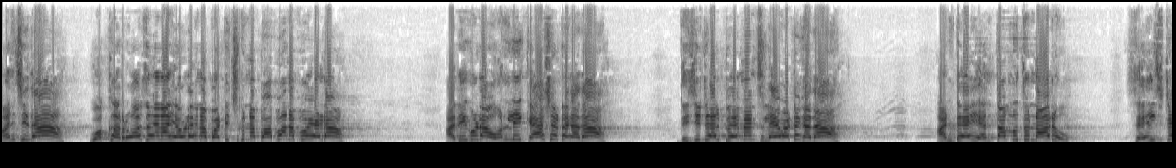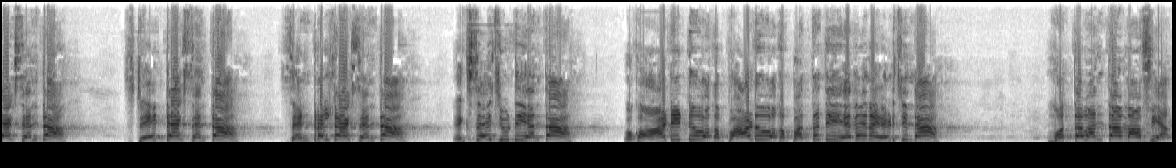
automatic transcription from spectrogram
మంచిదా? ఒక్క రోజైనా ఎవడైనా పట్టించుకున్న పాపాన పోయాడా? అది కూడా ఓన్లీ క్యాష్ అట కదా? డిజిటల్ పేమెంట్స్ లేవట కదా? అంటే ఎంత అమ్ముతున్నారు? సేల్స్ ట్యాక్స్ ఎంత? స్టేట్ ట్యాక్స్ ఎంత? సెంట్రల్ ట్యాక్స్ ఎంత? ఎక్సైజ్ డ్యూటీ ఎంత? ఒక ఆడిట్ ఒక పాడు ఒక పద్ధతి ఏదైనా ఏడిచిందా? మొత్తం అంతా మాఫియా.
